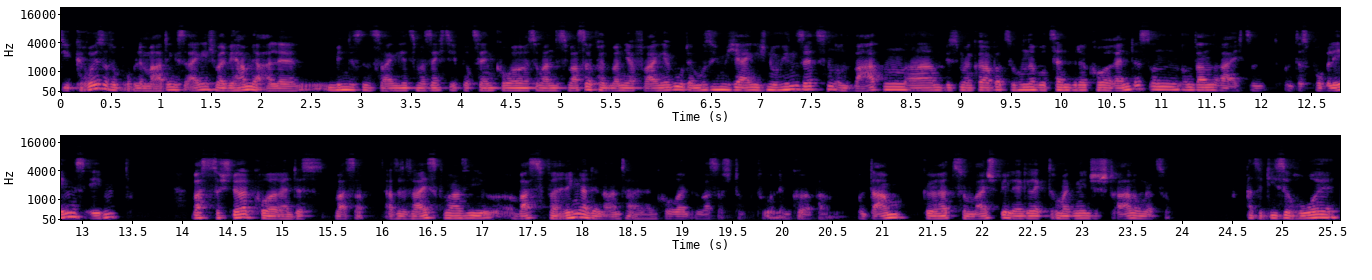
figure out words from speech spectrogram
die größere Problematik ist eigentlich, weil wir haben ja alle mindestens, sage ich jetzt mal, 60 Prozent kohärentes Wasser, könnte man ja fragen, ja gut, dann muss ich mich ja eigentlich nur hinsetzen und warten, äh, bis mein Körper zu 100 Prozent wieder kohärent ist und, und dann reicht's. Und, und das Problem ist eben, was zerstört kohärentes Wasser? Also das heißt quasi, was verringert den Anteil an kohärenten Wasserstrukturen im Körper? Und da gehört zum Beispiel elektromagnetische Strahlung dazu. Also diese hohe,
